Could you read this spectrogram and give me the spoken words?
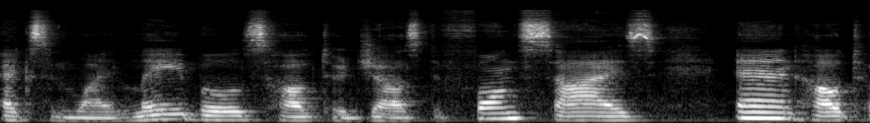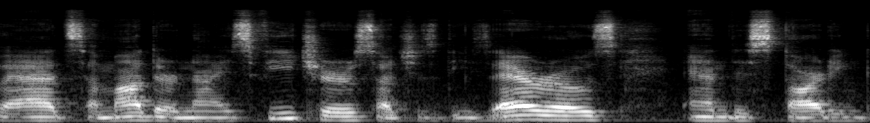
x and y labels, how to adjust the font size, and how to add some other nice features such as these arrows and the starting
